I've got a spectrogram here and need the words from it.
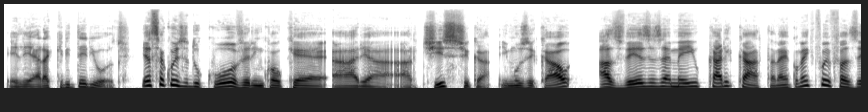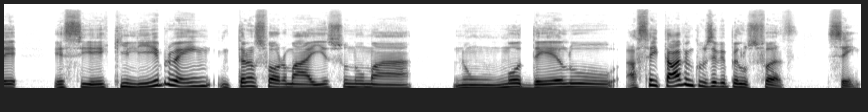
ele era criterioso. E essa coisa do cover em qualquer área artística e musical, às vezes é meio caricata, né? Como é que foi fazer esse equilíbrio em transformar isso numa num modelo aceitável, inclusive pelos fãs? Sim,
